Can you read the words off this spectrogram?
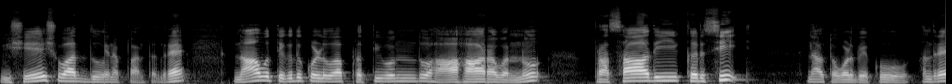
ವಿಶೇಷವಾದ್ದು ಏನಪ್ಪ ಅಂತಂದರೆ ನಾವು ತೆಗೆದುಕೊಳ್ಳುವ ಪ್ರತಿಯೊಂದು ಆಹಾರವನ್ನು ಪ್ರಸಾದೀಕರಿಸಿ ನಾವು ತಗೊಳ್ಬೇಕು. ಅಂದರೆ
